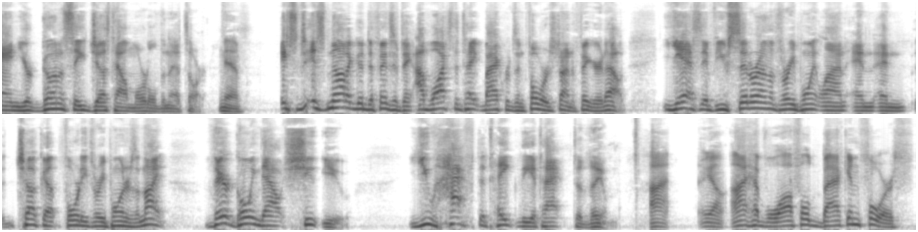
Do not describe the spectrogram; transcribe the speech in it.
and you're going to see just how mortal the Nets are. yeah. It's it's not a good defensive team. I've watched the tape backwards and forwards trying to figure it out. Yes, if you sit around the three point line and and chuck up forty three pointers a night, they're going to outshoot you. You have to take the attack to them. I yeah, I have waffled back and forth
